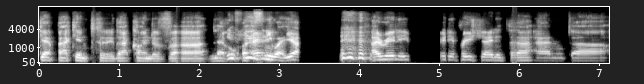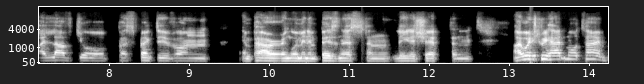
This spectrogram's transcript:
get back into that kind of uh, level. But anyway, yeah, I really, really appreciated that, and uh, I loved your perspective on empowering women in business and leadership. And I wish we had more time.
